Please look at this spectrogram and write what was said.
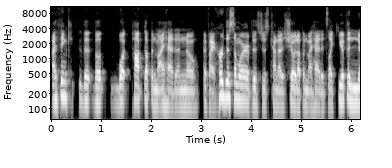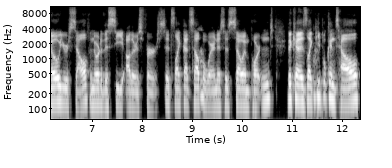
I think the the what popped up in my head, I don't know if I heard this somewhere, if this just kind of showed up in my head. It's like you have to know yourself in order to see others first. It's like that self awareness is so important because like people can tell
